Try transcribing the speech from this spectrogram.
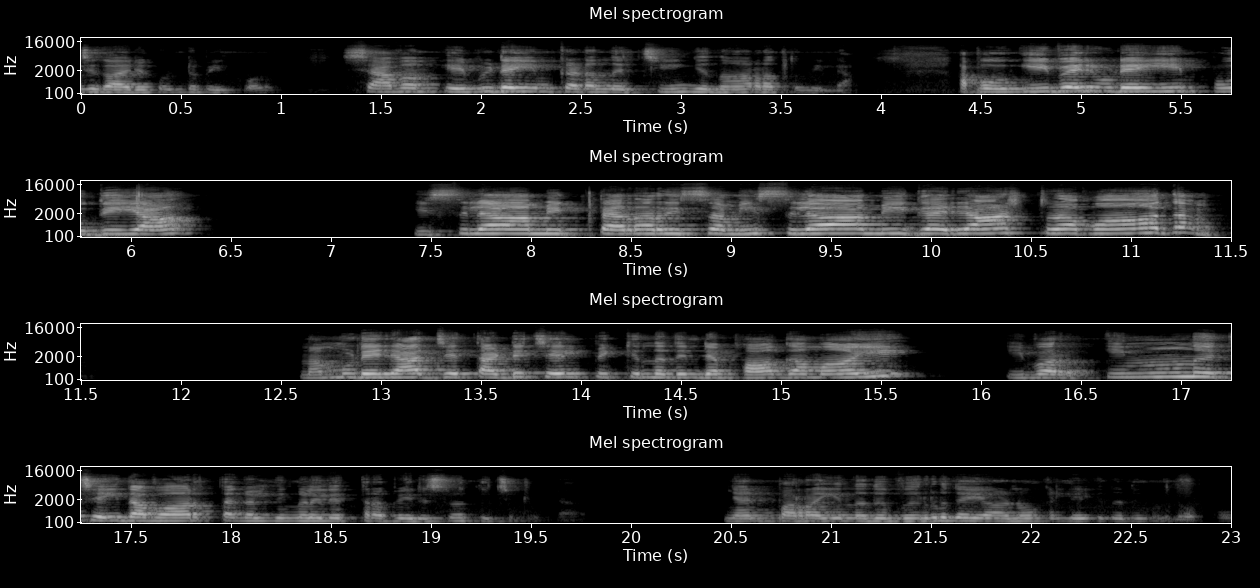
പോലീസുകാർ കൊണ്ടുപോയിക്കോളും ശവം എവിടെയും കിടന്ന് ചീഞ്ഞു നാറത്തുമില്ല. അപ്പോ ഇവരുടെ ഈ പുതിയ ഇസ്ലാമിക് ടെററിസം ഇസ്ലാമിക രാഷ്ട്രവാദം നമ്മുടെ രാജ്യത്ത് അടിച്ചേൽപ്പിക്കുന്നതിന്റെ ഭാഗമായി ഇവർ ഇന്ന് ചെയ്ത വാർത്തകൾ നിങ്ങളിൽ എത്ര പേര് ശ്രദ്ധിച്ചിട്ടുണ്ട്? ഞാൻ പറയുന്നത് വെറുതെയാണോ അല്ലെങ്കിൽ നിങ്ങൾ നോക്കൂ.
